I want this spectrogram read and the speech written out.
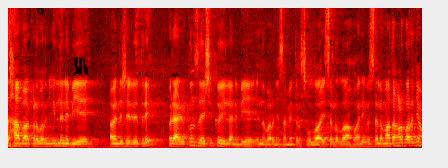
സഹാബാക്കൾ പറഞ്ഞു ഇല്ല നബിയെ അവന്റെ ശരീരത്തിൽ ഒരഴുക്കും ശേഷിക്കുകയില്ല നബിയെ എന്ന് പറഞ്ഞ സമയത്ത് റസൂല്ലായി സല്ലാഹു അലൈഹി വസ്ലമ തങ്ങൾ പറഞ്ഞു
